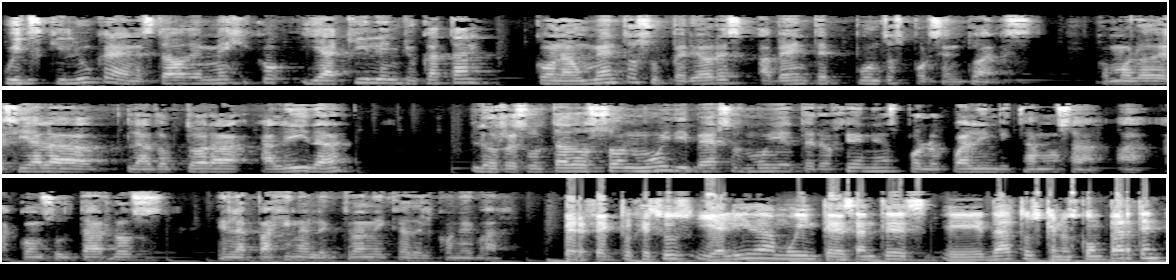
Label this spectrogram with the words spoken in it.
Huitzquiluca en Estado de México y Aquil en Yucatán, con aumentos superiores a 20 puntos porcentuales. Como lo decía la, doctora Alida, los resultados son muy diversos, muy heterogéneos, por lo cual invitamos a, consultarlos en la página electrónica del Coneval. Perfecto, Jesús. Y Alida, muy interesantes eh, datos que nos comparten.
